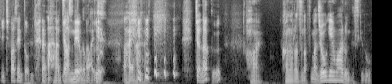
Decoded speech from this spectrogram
1%みたいな残念の場合ね はいはいはい。じゃなく？はい。必ずなんです。まあ上限はあるんですけど。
